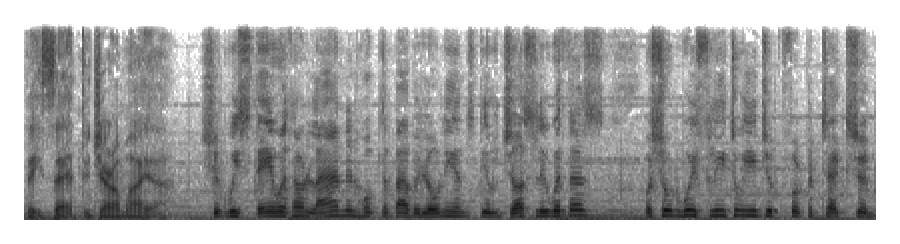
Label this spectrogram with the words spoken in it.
they said to Jeremiah. Should we stay with our land and hope the Babylonians deal justly with us? Or should we flee to Egypt for protection?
